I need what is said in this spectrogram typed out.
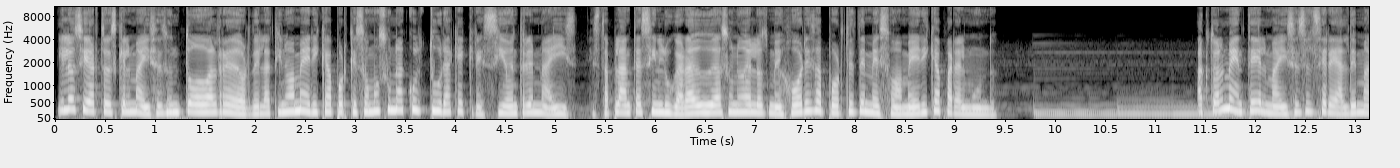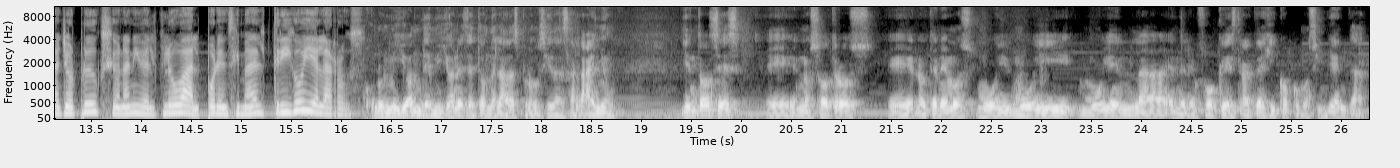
Y lo cierto es que el maíz es un todo alrededor de Latinoamérica porque somos una cultura que creció entre el maíz. Esta planta es sin lugar a dudas uno de los mejores aportes de Mesoamérica para el mundo. Actualmente el maíz es el cereal de mayor producción a nivel global, por encima del trigo y el arroz. Con un millón de millones de toneladas producidas al año. Y entonces eh, nosotros eh, lo tenemos muy, muy, muy en, la, en el enfoque estratégico como Syngenta.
